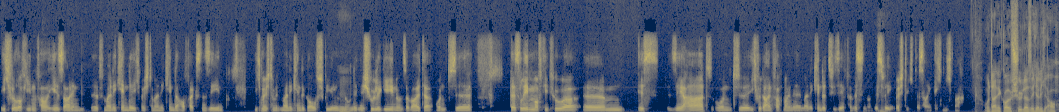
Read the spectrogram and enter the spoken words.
Ich will auf jeden Fall hier sein äh, für meine Kinder. Ich möchte meine Kinder aufwachsen sehen. ich möchte mit meinen Kindern Golf spielen mhm. und in die Schule gehen und so weiter. Und äh, das Leben auf die Tour ähm, ist sehr hart und äh, ich würde einfach meine, meine Kinder zu sehr vermissen und deswegen mhm. möchte ich das eigentlich nicht machen. Und deine Golfschüler sicherlich auch.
